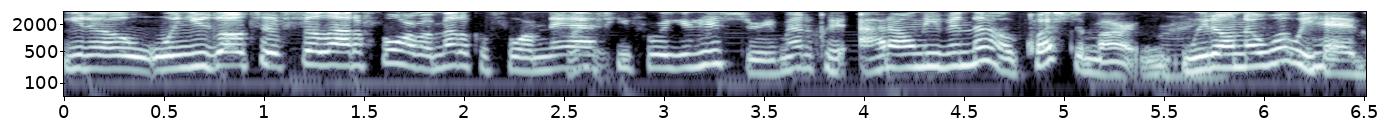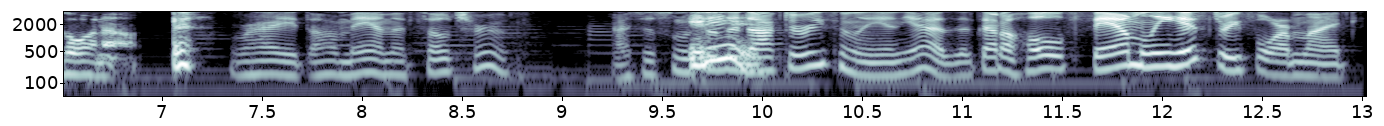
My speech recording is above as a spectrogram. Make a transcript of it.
you know, when you go to fill out a form, a medical form, they right. ask you for your history, medical. I don't even know. Question mark. Right. We don't know what we had going on. right. Oh man, that's so true. I just went it to is. the doctor recently, and yeah, they've got a whole family history form. Like,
